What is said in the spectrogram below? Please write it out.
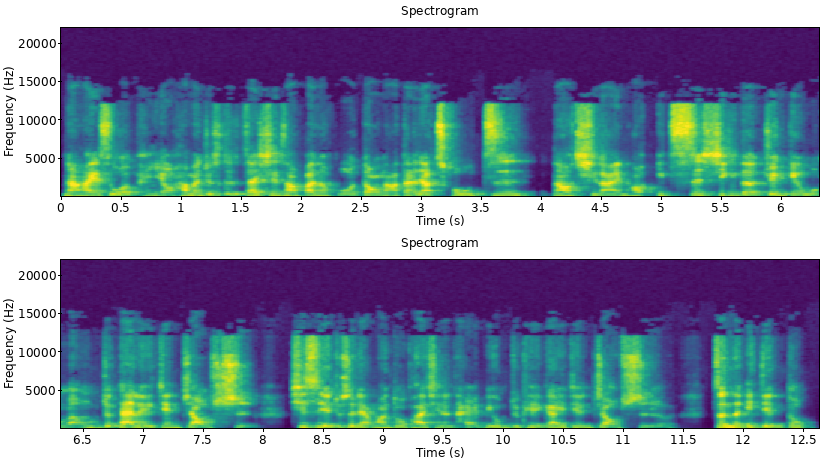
那他也是我的朋友，他们就是在线上办的活动，然后大家筹资，然后起来，然后一次性的捐给我们，我们就盖了一间教室，其实也就是两万多块钱的台币，我们就可以盖一间教室了，真的一点都不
